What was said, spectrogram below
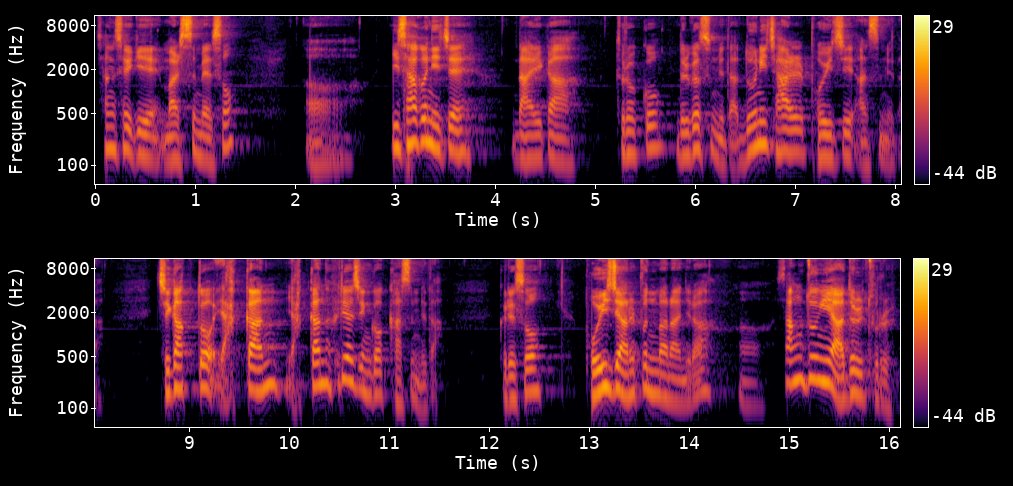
창세기의 말씀에서 어, 이삭은 이제 나이가 들었고 늙었습니다. 눈이 잘 보이지 않습니다. 지각도 약간 약간 흐려진 것 같습니다. 그래서 보이지 않을 뿐만 아니라 어, 쌍둥이 아들 둘을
